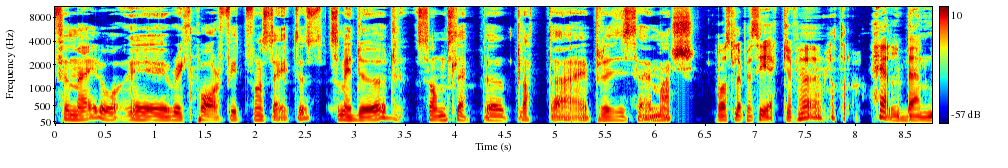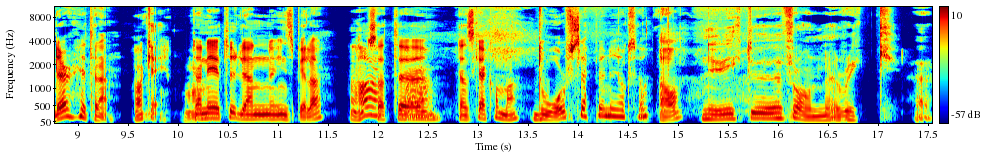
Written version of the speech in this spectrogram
för mig då eh, Rick Parfit från Status som är död. Som släpper platta eh, precis här i mars. Vad släpper Seke för platta då? Hellbender heter den. Okej. Ja. Den är tydligen inspelad. Jaha, så att eh, ja. den ska komma. Dwarf släpper en ny också. Ja. Nu gick du från Rick här.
